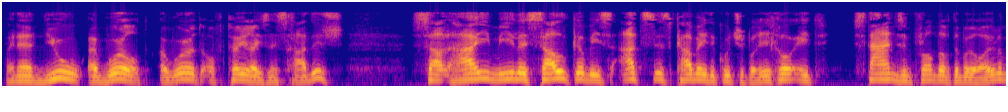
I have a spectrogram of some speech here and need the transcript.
When a new a world a word of Torah is in chadisch Hai mile salke vis atzis kame de kutsche bericho, it stands in front of the Beroilim,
